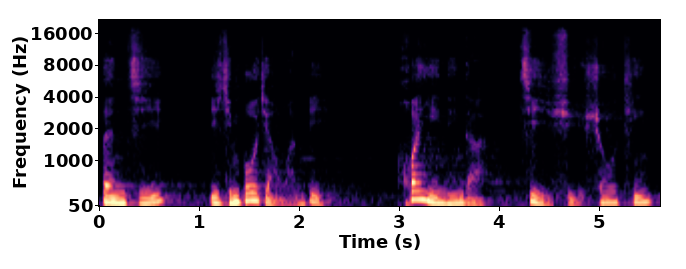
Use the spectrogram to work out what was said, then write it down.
本集已经播讲完毕，欢迎您的继续收听。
